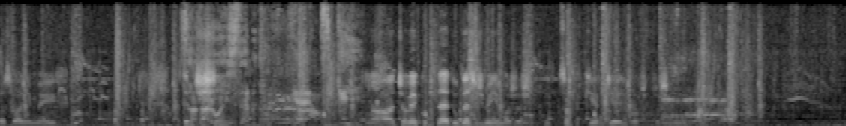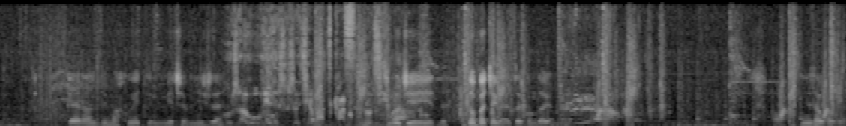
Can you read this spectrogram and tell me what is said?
rozwalimy ich. A tym się... No człowieku, nawet uderzyć mnie nie możesz. Co ty pierdzieli, że przepraszam. Geralt wymachuje tym mieczem nieźle. Żałujesz, że cię matka Złodzieje jedne. Do beczek nawet zaglądają. O, nie zauważyłem.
